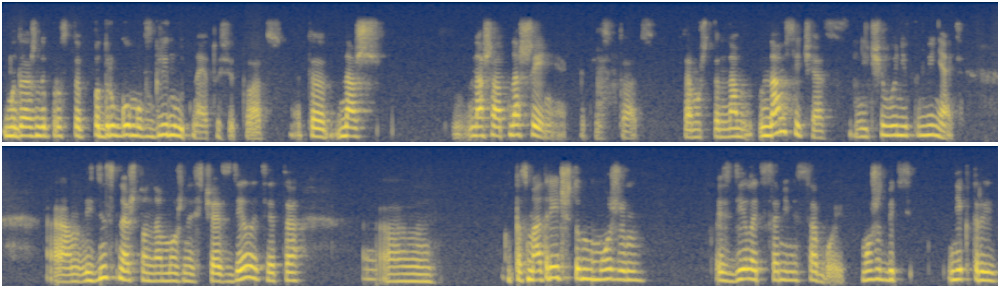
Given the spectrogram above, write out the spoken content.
мы должны просто по-другому взглянуть на эту ситуацию. Это наш, наше отношение к этой ситуации. Потому что нам, нам сейчас ничего не поменять. Э, единственное, что нам можно сейчас сделать, это э, посмотреть, что мы можем сделать самими собой. Может быть, некоторые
